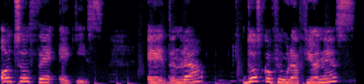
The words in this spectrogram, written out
8CX. Eh, tendrá dos configuraciones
